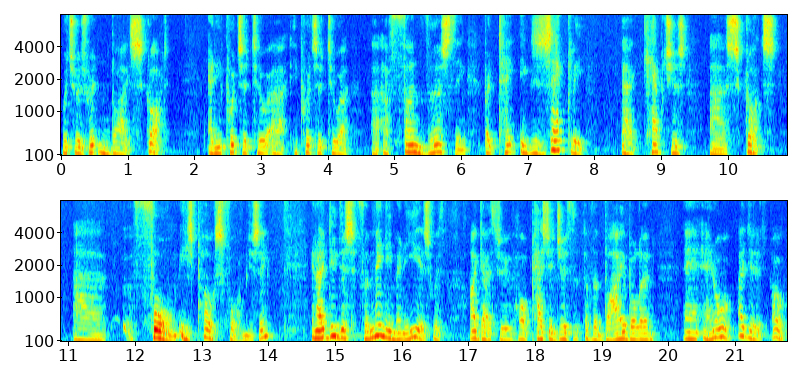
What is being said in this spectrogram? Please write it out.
which was written by Scott, and he puts it to a, he puts it to a, a, fun verse thing, but take exactly uh, captures uh, Scott's uh, form, his pulse form. You see, and I did this for many many years with I go through whole passages of the Bible and, and, and all. I did it, oh,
